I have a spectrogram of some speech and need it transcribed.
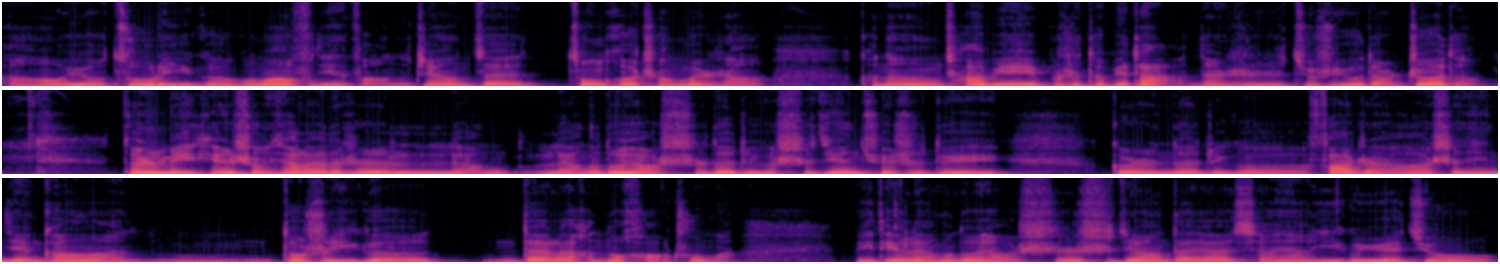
然后又租了一个国贸附近的房子，这样在综合成本上可能差别也不是特别大，但是就是有点折腾。但是每天省下来的这两两个多小时的这个时间，确实对个人的这个发展啊、身心健康啊，嗯，都是一个带来很多好处嘛。每天两个多小时，实际上大家想想，一个月就。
